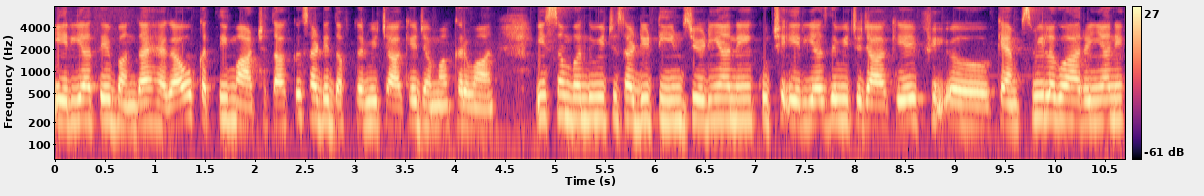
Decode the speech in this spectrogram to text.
ਏਰੀਆ ਤੇ ਬੰਦਾ ਹੈਗਾ, ਉਹ 31 ਮਾਰਚ ਤੱਕ ਸਾਡੇ ਦਫ਼ਤਰ ਵਿੱਚ ਆ ਕੇ ਜਮ੍ਹਾਂ ਕਰਵਾਉਣ। ਇਸ ਸੰਬੰਧ ਵਿੱਚ ਸਾਡੀ ਟੀਮਸ ਜਿਹੜੀਆਂ ਨੇ ਕੁਝ ਏਰੀਆਜ਼ ਦੇ ਵਿੱਚ ਜਾ ਕੇ ਕੈਂਪਸ ਵੀ ਲਗਵਾ ਰਹੀਆਂ ਨੇ,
